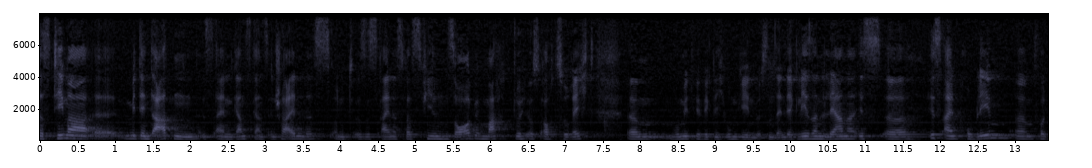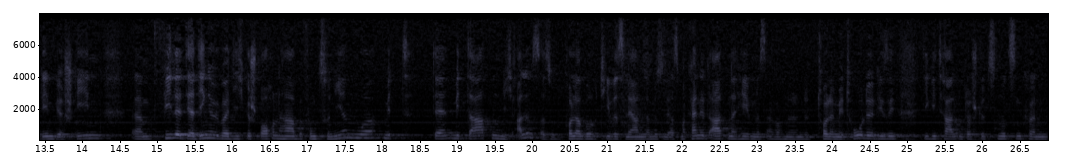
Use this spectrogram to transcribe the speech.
Das Thema äh, mit den Daten ist ein ganz, ganz entscheidendes und es ist eines, was vielen Sorge macht, durchaus auch zu Recht, ähm, womit wir wirklich umgehen müssen. Denn der gläserne Lerner ist, äh, ist ein Problem, ähm, vor dem wir stehen. Ähm, viele der Dinge, über die ich gesprochen habe, funktionieren nur mit, der, mit Daten, nicht alles. Also kollaboratives Lernen, da müssen Sie erstmal keine Daten erheben, das ist einfach eine, eine tolle Methode, die Sie digital unterstützt nutzen können.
